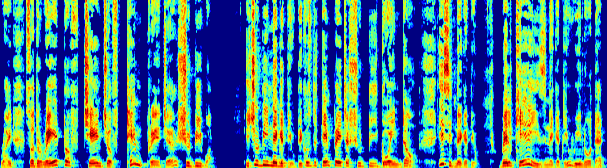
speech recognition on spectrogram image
right? So the rate of change of temperature should be what? It should be negative because the temperature should be going down. Is it negative? Well, K is negative. We know that.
